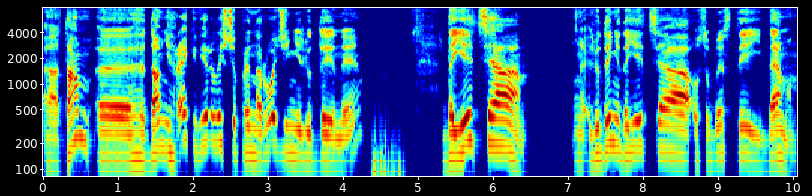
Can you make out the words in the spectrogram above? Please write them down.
Е, Там е, давні греки вірили, що при народженні людини дається людині дається особистий демон,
